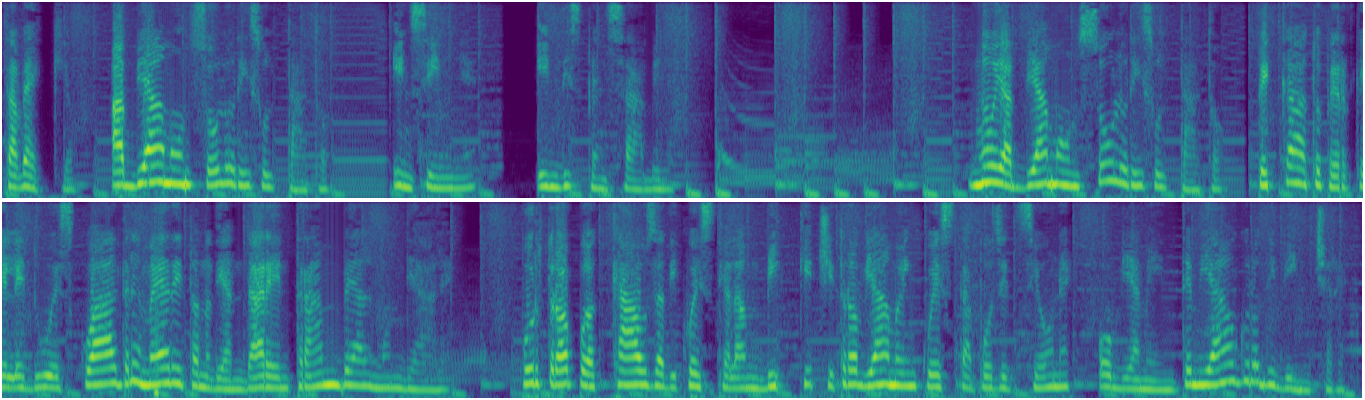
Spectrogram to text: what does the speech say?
Tavecchio, abbiamo un solo risultato. Insigne? Indispensabile. Noi abbiamo un solo risultato, peccato perché le due squadre meritano di andare entrambe al mondiale. Purtroppo a causa di questi alambicchi ci troviamo in questa posizione, ovviamente mi auguro di vincere.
